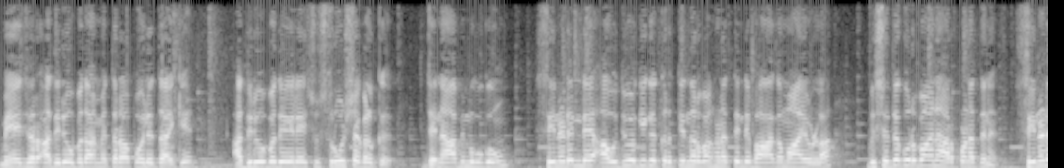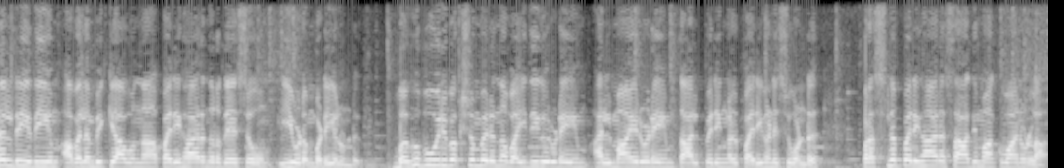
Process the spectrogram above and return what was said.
മേജർ അതിരൂപത മെത്രാപോലിത്തായ്ക്ക് അതിരൂപതയിലെ ശുശ്രൂഷകൾക്ക് ജനാഭിമുഖവും സിനഡിന്റെ ഔദ്യോഗിക കൃത്യനിർവഹണത്തിന്റെ ഭാഗമായുള്ള വിശുദ്ധ കുർബാന അർപ്പണത്തിന് സിനഡൽ രീതിയും അവലംബിക്കാവുന്ന പരിഹാര നിർദ്ദേശവും ഈ ഉടമ്പടിയിലുണ്ട്. ബഹുഭൂരിപക്ഷം വരുന്ന വൈദികരുടെയും അൽമായരുടെയും താൽപ്പര്യങ്ങൾ പരിഗണിച്ചുകൊണ്ട് പ്രശ്നപരിഹാരം സാധ്യമാക്കുവാനുള്ള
